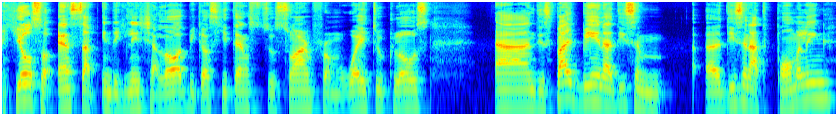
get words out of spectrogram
he also ends up in the clinch a lot because he tends to swarm from way too close. And despite being a decent, uh, decent at pummeling,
